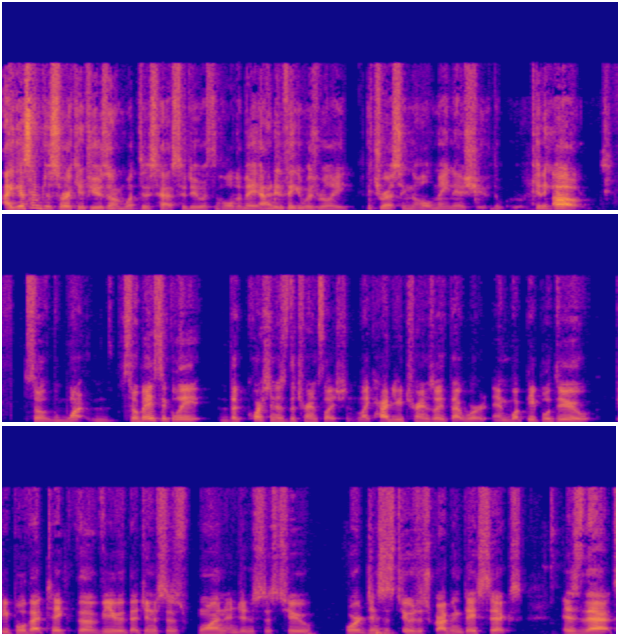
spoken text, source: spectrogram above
I guess I'm just sort of confused on what this has to do with the whole debate. I didn't think it was really addressing the whole main issue that we were getting. at. Oh, So what? So basically, the question is the translation. Like, how do you translate that word? And what people do, people that take the view that Genesis one and Genesis two, or Genesis two is describing day six, is that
